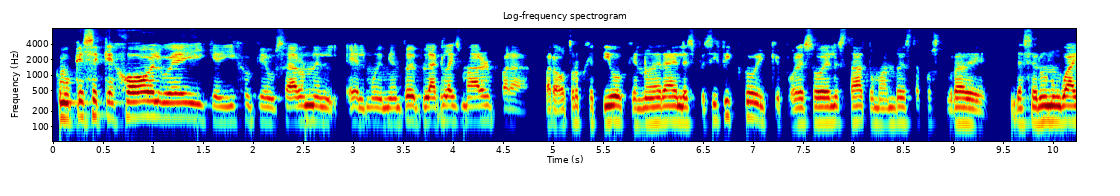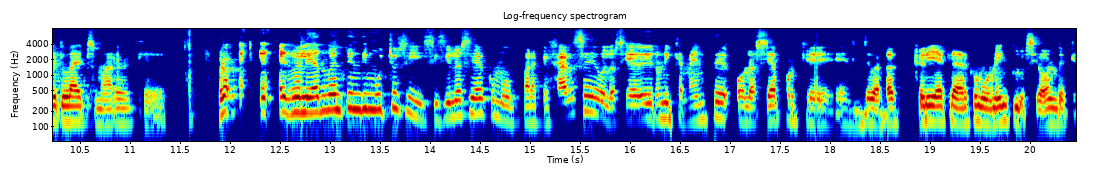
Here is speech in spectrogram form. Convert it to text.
como que se quejó el güey y que dijo que usaron el, el, movimiento de Black Lives Matter para, para otro objetivo que no era el específico y que por eso él estaba tomando esta postura de, de hacer un White Lives Matter que, pero en realidad no entendí mucho si, si, si lo hacía como para quejarse o lo hacía irónicamente o lo hacía porque de verdad quería crear como una inclusión de que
